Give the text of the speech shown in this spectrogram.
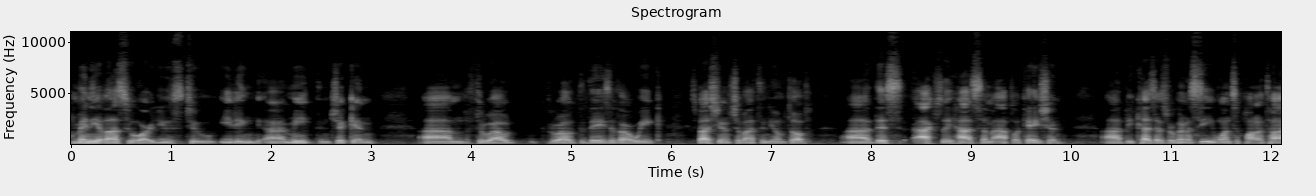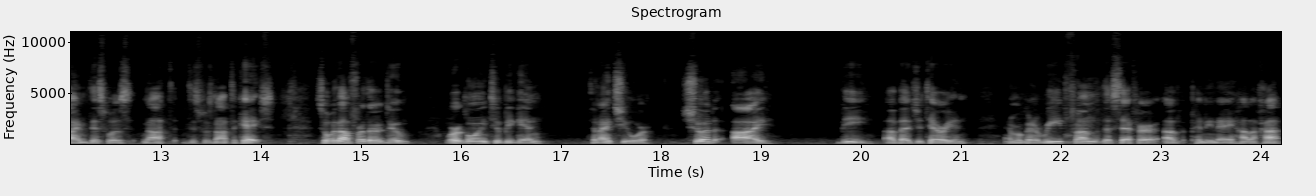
many of us who are used to eating uh, meat and chicken um, throughout throughout the days of our week, especially on Shabbat and Yom Tov, uh, this actually has some application. Uh, because as we're going to see, once upon a time, this was not this was not the case. So without further ado, we're going to begin tonight's shiur, should I be a vegetarian? And we're going to read from the Sefer of Peninei Halacha.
